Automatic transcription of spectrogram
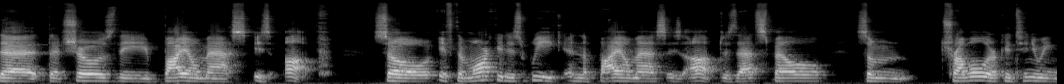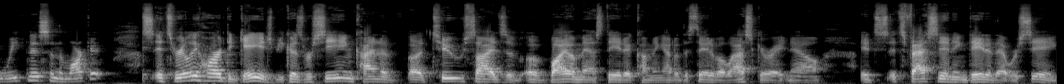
that that shows the biomass is up. So if the market is weak and the biomass is up, does that spell some trouble or continuing weakness in the market? It's, it's really hard to gauge because we're seeing kind of uh, two sides of, of biomass data coming out of the state of Alaska right now. It's it's fascinating data that we're seeing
